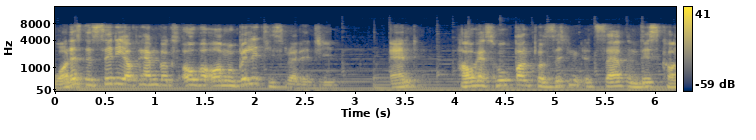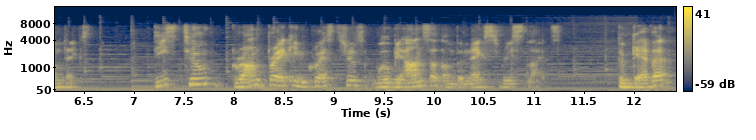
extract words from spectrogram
What is the city of Hamburg's overall mobility strategy? And how has Hochbahn positioned itself in this context? These two groundbreaking questions will be answered on the next three slides. Together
